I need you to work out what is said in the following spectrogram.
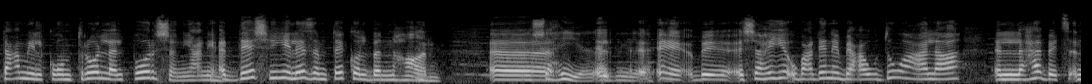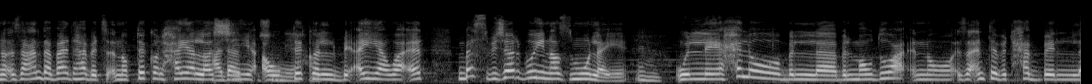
بتعمل control لل portion يعني قديش هي لازم تاكل بالنهار. آه، الشهية قبل الأكل. إيه بالشهية وبعدين بيعودوها على ال habits إنه إذا عندها bad habits إنه بتاكل حيلا عادات شيء أو. بتاكل بأي وقت بس بجربوا ينظموا مهم. واللي حلو بال- بالموضوع إنه إذا أنت بتحب ال-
